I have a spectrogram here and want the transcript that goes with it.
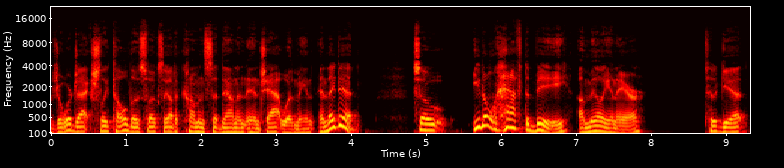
George actually told those folks they ought to come and sit down and, and chat with me, and, and they did. So you don't have to be a millionaire to get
